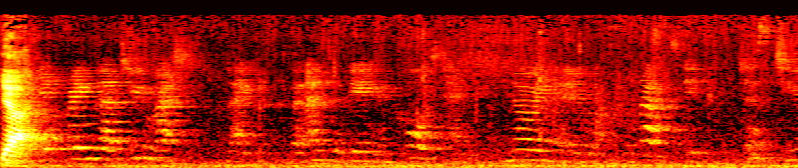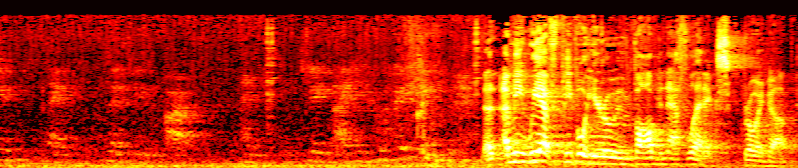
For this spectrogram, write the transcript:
Yeah. It brings out too much, like the answer being in court and knowing that everyone's corrupt. It's just too like close to the heart and too exciting. I mean, we have people here who are involved in athletics growing up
